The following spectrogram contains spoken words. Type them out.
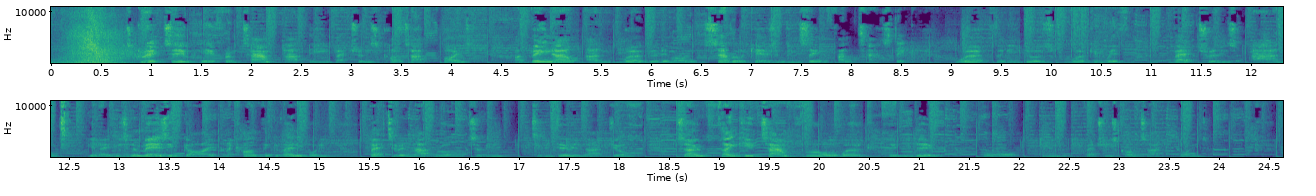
It's great to hear from Tam at the Veterans Contact Point. I've been out and worked with him on several occasions and seen the fantastic work that he does working with veterans and you know he's an amazing guy and I can't think of anybody better in that role to be to be doing that job. So thank you Tam for all the work that you do for the Veterans Contact Point.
